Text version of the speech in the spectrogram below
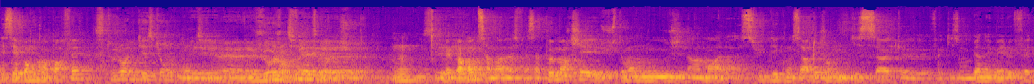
Et c'est pas encore parfait. C'est toujours une question Mais continue. euh, la jauge, en fait, euh, c'est- Mais par contre, ça, ça peut marcher. Et justement, nous, généralement, à la suite des concerts, les gens nous disent ça, qu'ils ont bien aimé le fait,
